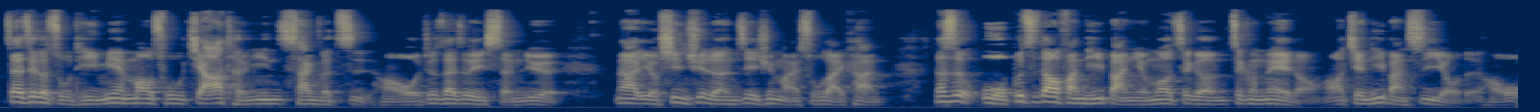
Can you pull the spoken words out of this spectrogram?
在这个主题里面冒出加藤鹰三个字，好，我就在这里省略。那有兴趣的人自己去买书来看。但是我不知道繁体版有没有这个这个内容哦，简体版是有的哈，我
